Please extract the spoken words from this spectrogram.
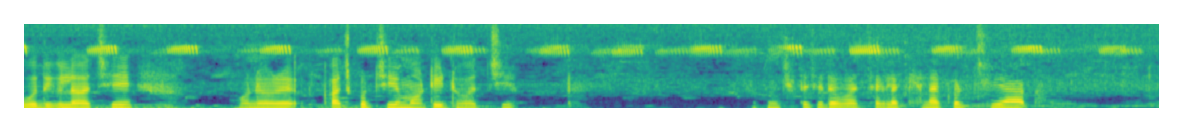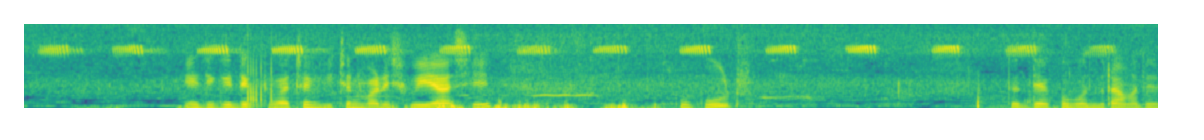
বৌদিগুলো আছে, ওখানে কাজ করছে, মাটি ঢোয়াচ্ছে। এখন ছোটো ছোটো বাচ্চাগুলো খেলা করছে আর এদিকে দেখতে পাচ্ছ বিছন বাড়ি শুয়ে আছে কুকুর। তো দেখো বন্ধুরা আমাদের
